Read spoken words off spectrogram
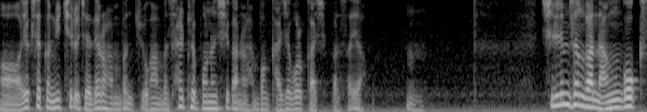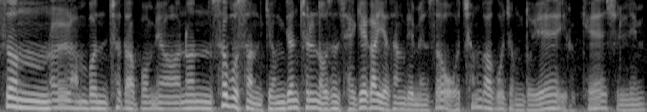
어, 역세권 위치를 제대로 한번 쭉 한번 살펴보는 시간을 한번 가져볼까 싶어서요. 음. 신림선과 난곡선을 한번 쳐다보면은 서부선, 경전철 노선 세 개가 예상되면서 5천 가구 정도의 이렇게 신림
